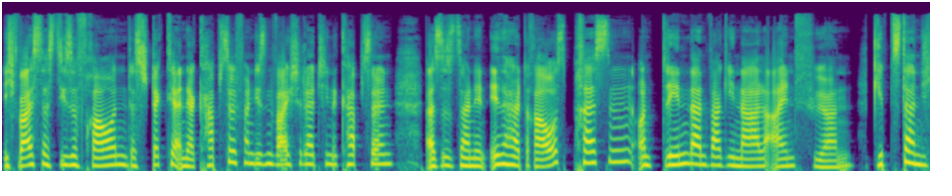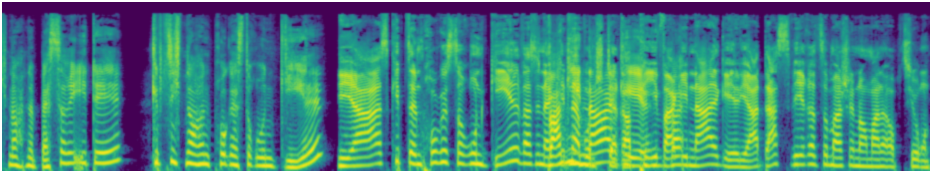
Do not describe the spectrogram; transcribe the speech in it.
Ich weiß, dass diese Frauen, das steckt ja in der Kapsel von diesen Weichgelatine-Kapseln, also sozusagen den Inhalt rauspressen und den dann vaginal einführen. Gibt es da nicht noch eine bessere Idee? Gibt es nicht noch ein Progesteron-Gel? Ja, es gibt ein Progesteron-Gel, was in der. Kinderwunschtherapie, Vaginalgel, ja, das wäre zum Beispiel nochmal eine Option.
